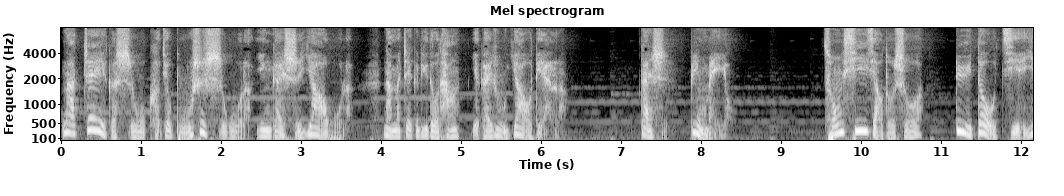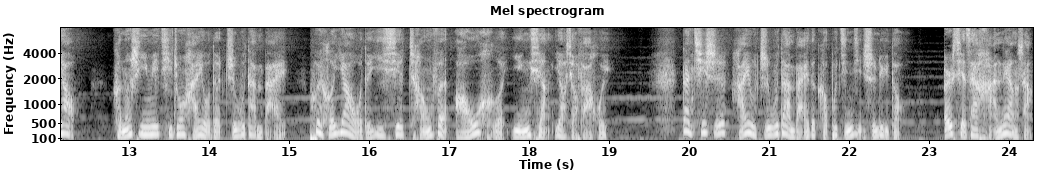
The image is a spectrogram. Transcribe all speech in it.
那这个食物可就不是食物了，应该是药物了。那么这个绿豆汤也该入药典了。但是并没有。从西医角度说，绿豆解药，可能是因为其中含有的植物蛋白会和药物的一些成分螯合，影响药效发挥。但其实含有植物蛋白的可不仅仅是绿豆，而且在含量上，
